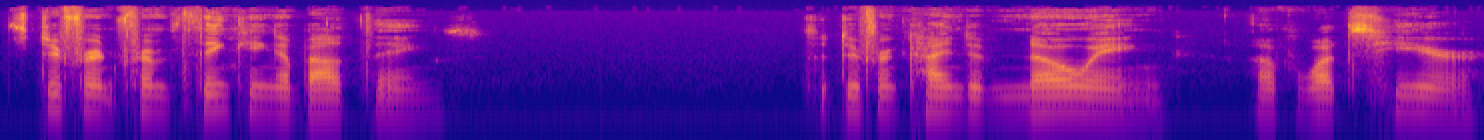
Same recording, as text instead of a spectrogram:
It's different from thinking about things. It's a different kind of knowing of what's here.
